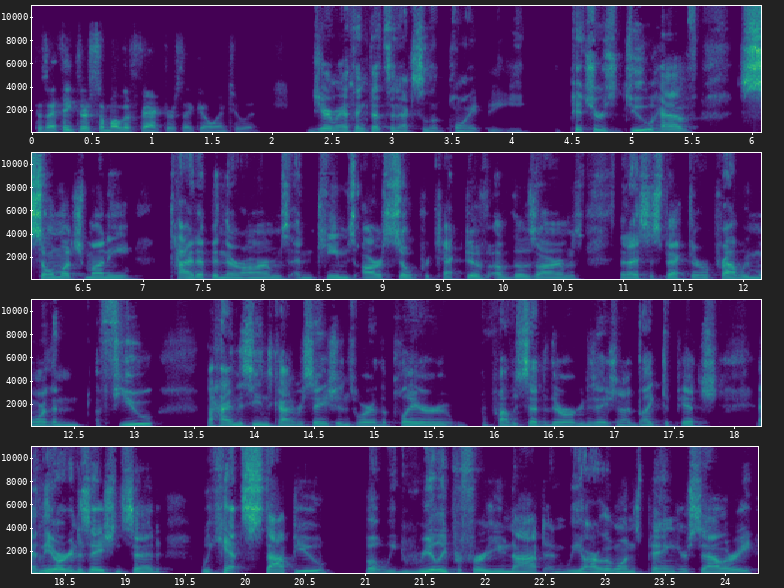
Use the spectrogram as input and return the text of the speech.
because I think there's some other factors that go into it. Jeremy, I think that's an excellent point. Pitchers do have so much money tied up in their arms, and teams are so protective of those arms that I suspect there were probably more than a few behind the scenes conversations where the player probably said to their organization, I'd like to pitch. And the organization said, We can't stop you, but we'd really prefer you not. And we are the ones paying your salary.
